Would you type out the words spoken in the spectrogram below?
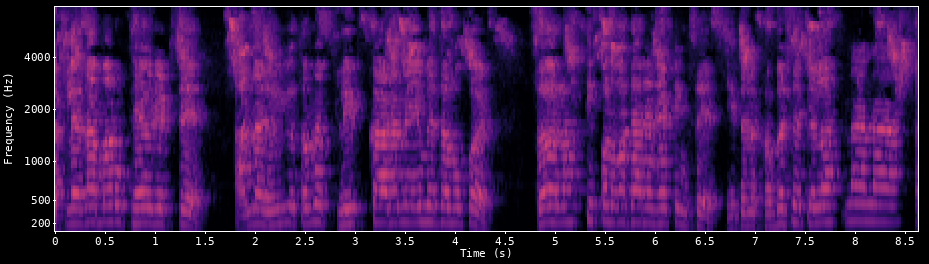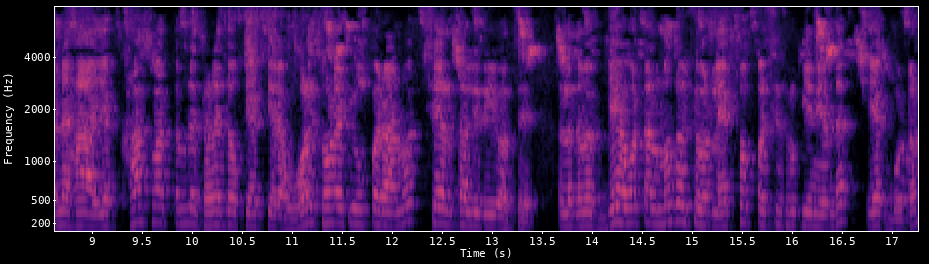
એટલે જ આ મારું ફેવરિટ છે. આના રિવ્યુ તમે ફ્લિપકાર્ટ અને એમેઝોન ઉપર છ લાખથી પણ વધારે રેટિંગ છે. એ તને ખબર છે પેલા? ના ના. અને હા એક ખાસ વાત તમને જણાવી દઉં કે અત્યારે હોળી ધોળેટી ઉપર આનો સેલ ચાલી રહ્યો છે. એટલે તમે બે હોટલ મંગાવશો એટલે એકસો પચીસ રૂપિયાની અંદર એક બોટલ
